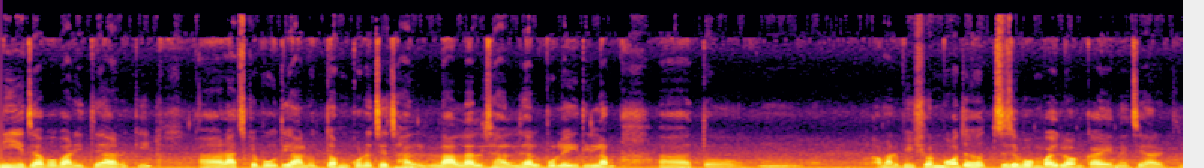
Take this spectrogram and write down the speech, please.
নিয়ে যাব বাড়িতে আর কি। আর আজকে বৌদি আলুর দম করেছে, ঝাল, লাল লাল ঝাল ঝাল বলেই দিলাম। তো আমার ভীষণ মজা হচ্ছে যে বোম্বাই লঙ্কা এনেছে আর কি।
